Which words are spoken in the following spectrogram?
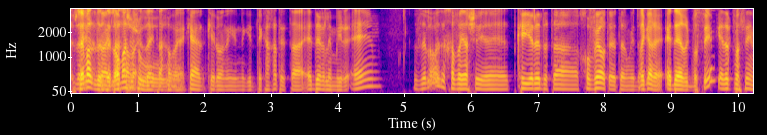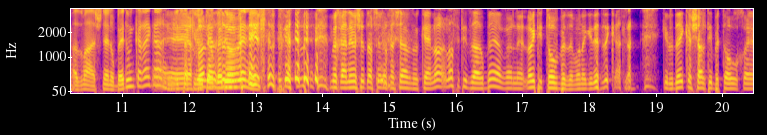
חושב על זה, זה לא משהו שהוא... זו הייתה חוויה, כן, כאילו, אני נגיד לקחת את העדר למרעה, זה לא איזה חוויה שכילד אתה חווה אותה יותר מדי. רגע, עדר כבשים? עדר כבשים. אז מה, שנינו בדואים כרגע? אני מבין אה, כאילו יותר להיות בדואי שלא- ממני. מכנה משותף שלא חשבנו, כן, לא לא עשיתי את זה הרבה, אבל אה, לא הייתי טוב בזה, בוא נגיד את זה ככה. כאילו די כשלתי בתור אה,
